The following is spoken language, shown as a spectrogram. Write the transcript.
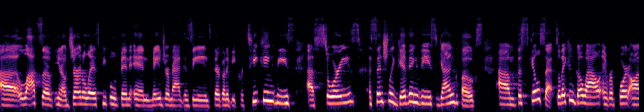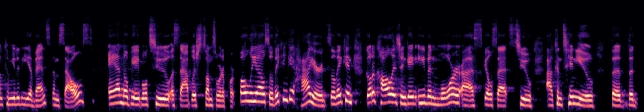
uh, lots of, you know, journalists, people who've been in major major magazines. They're going to be critiquing these uh, stories, essentially giving these young folks um, the skill set so they can go out and report on community events themselves and they'll be able to establish some sort of portfolio so they can get hired, so they can go to college and gain even more uh, skill sets to uh, continue the the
